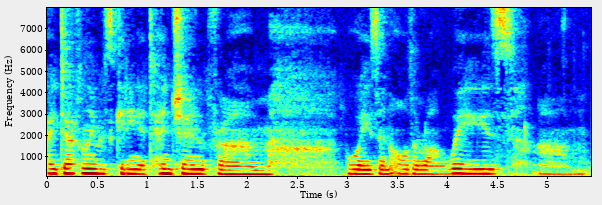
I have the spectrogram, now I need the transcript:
I definitely was getting attention from boys in all the wrong ways. Um,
